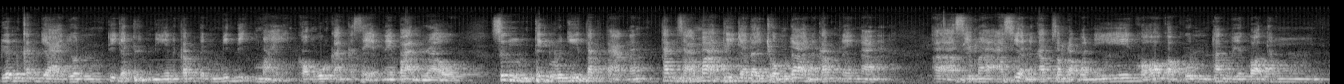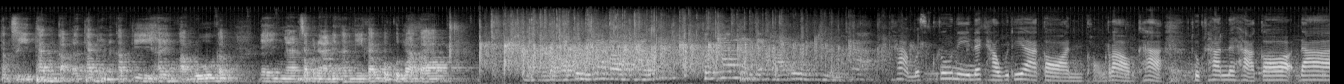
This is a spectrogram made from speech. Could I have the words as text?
เดือนกันยายนที่จะถึงนี้นะครับเป็นมิติใหม่ของวงการเกษตรในบ้านเรา ซึ่งเทคโนโลยีต่างๆ นั้น ท่านสามารถที่จะได้ชมได้นะครับในงานอ่าซีมาอาเซียนนะครับสำหรับวันนี้ขอขอบคุณท่านวิทยากรทั้งทั้งงสี่ท่านกับและท่านนะครับ ที่ให้ความรู้กับในงานสัมมนาในครั้งนี้ครับขอบคุณมากครับขอบคุณค่ะเราทั้งทุกท่านเลยนะคะรวมถึงค่ะค่ะเมื่อสักครู่นี้นะคะวิทยากรของเราค่ะ ทุกท่านนะคะก็ได้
